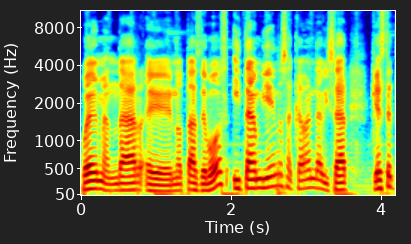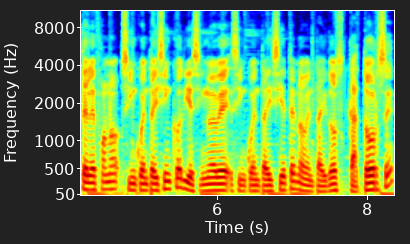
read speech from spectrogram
Pueden mandar eh, notas de voz y también nos acaban de avisar que este teléfono 5519 57 92 14.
